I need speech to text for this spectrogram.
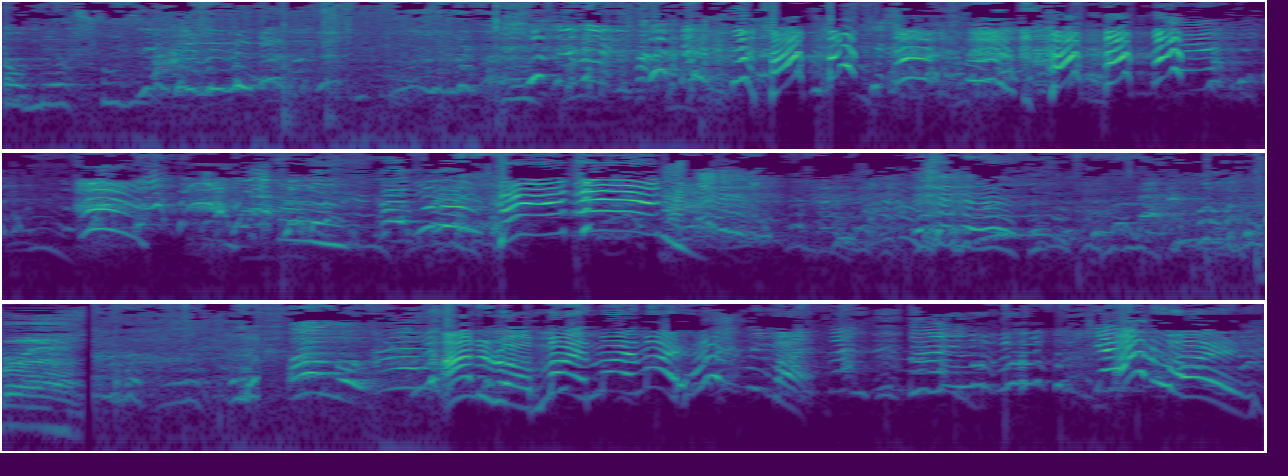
Go Bruh. don't know. mai, help me, mai. Aduh.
